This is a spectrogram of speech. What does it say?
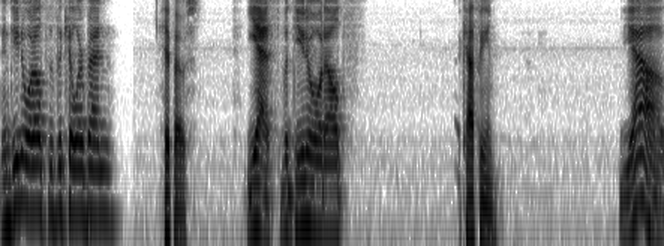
And do you know what else is a killer, Ben? Hippos, Yes, but do you know what else? caffeine, Yeah.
